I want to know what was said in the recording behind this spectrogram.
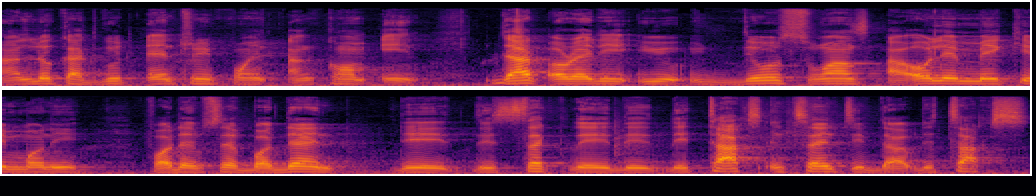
and look at good entry point and come in. That already, you those ones are only making money for themselves. But then the the, sec, the, the, the tax incentive that the tax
